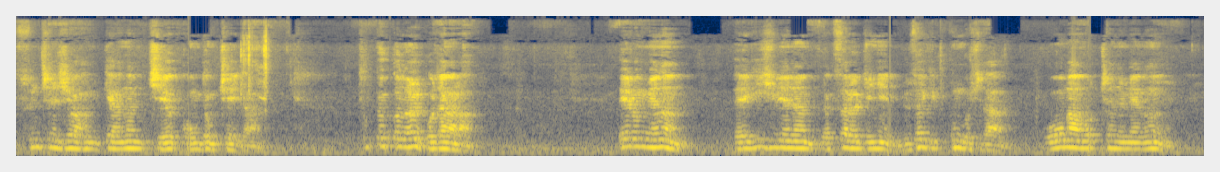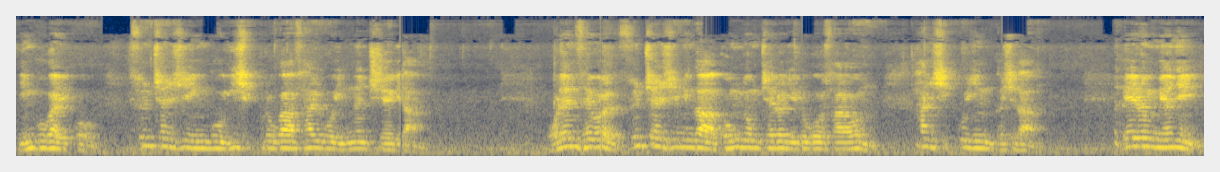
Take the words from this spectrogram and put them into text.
순천시와 함께하는 지역 공동체이다. 투표권을 보장하라. 해룡면은 120여 년 역사를 지닌 유서 깊은 곳이다. 5만 5천여 명의 인구가 있고 순천시 인구 20%가 살고 있는 지역이다. 오랜 세월 순천 시민과 공동체를 이루고 살아온 한 식구인 것이다. 해룡면이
